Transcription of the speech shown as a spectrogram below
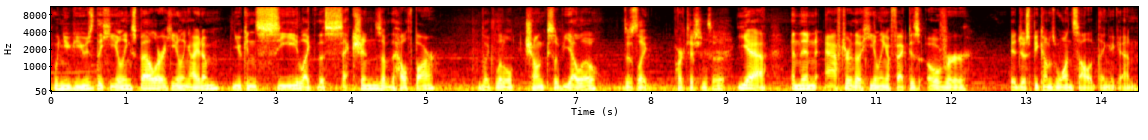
when you use the healing spell or a healing item, you can see like the sections of the health bar, like little chunks of yellow. There's like partitions in it. Yeah, and then after the healing effect is over, it just becomes one solid thing again.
